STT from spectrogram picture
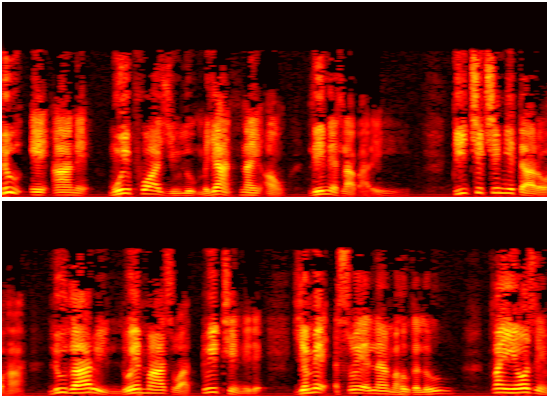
လူအင်အားနဲ့မွေးဖွားယူလို့မရနိုင်အောင်လေးနဲ့လှပါတယ်ဒီချစ်ချင်းမေတ္တာတော်ဟာလူသားတွေလွဲမှားစွာတွေးထင်နေတဲ့ရမက်အစွဲအလန်းမဟုတ်သလိုတန်ရောစဉ်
